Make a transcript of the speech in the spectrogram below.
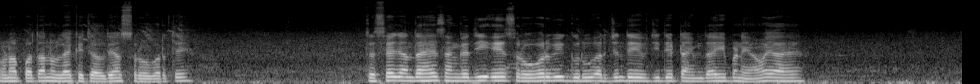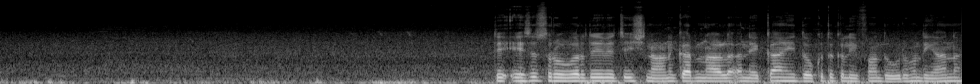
ਹੁਣ ਆਪਾਂ ਤੁਹਾਨੂੰ ਲੈ ਕੇ ਚੱਲਦੇ ਹਾਂ ਸਰੋਵਰ ਤੇ। ਦੱਸਿਆ ਜਾਂਦਾ ਹੈ, ਸੰਗਤ ਜੀ, ਇਹ ਸਰੋਵਰ ਵੀ ਗੁਰੂ ਅਰਜਨ ਦੇਵ ਜੀ ਦੇ ਟਾਈਮ ਦਾ ਹੀ ਬਣਿਆ ਹੋਇਆ ਹੈ। ਤੇ ਇਸ ਸਰੋਵਰ ਦੇ ਵਿੱਚ ਇਸ਼ਨਾਨ ਕਰਨ ਨਾਲ ਅਨੇਕਾਂ ਹੀ ਦੁੱਖ ਤਕਲੀਫਾਂ ਦੂਰ ਹੁੰਦੀਆਂ ਹਨ।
